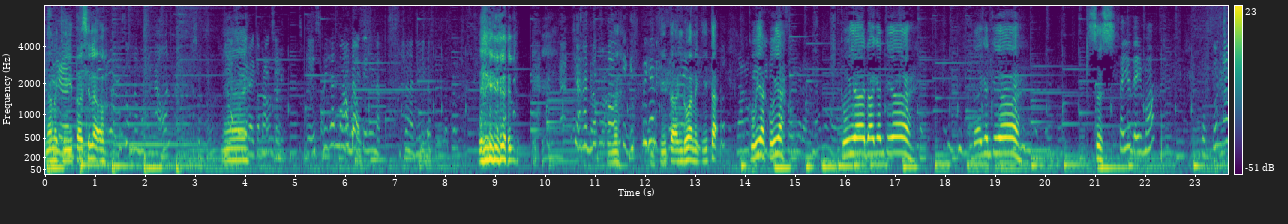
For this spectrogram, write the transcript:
na nakita sila oh. Busog na mo kinaon. Ay. I-sprayhan mo ko daw. Siya nga, dili daw. Siya, hadlok mo ka. Okay, gisprayhan. Nakita ang duha, nakita. Kuya, kuya. Kuya, dagan kuya. Dagan kuya. Sus. Sa'yo, day mo? Gusto na.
